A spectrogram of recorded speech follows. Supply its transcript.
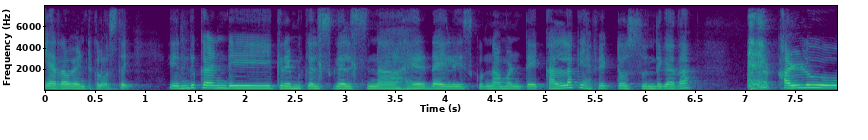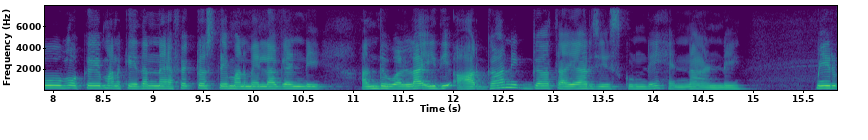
ఎర్ర వెంట్రుకలు వస్తాయి. ఎందుకండి? కెమికల్స్ కలిసిన హెయిర్ డైల్ వేసుకున్నామంటే కళ్ళకి ఎఫెక్ట్ వస్తుంది కదా. కళ్ళు మనకి ఏదన్నా ఎఫెక్ట్ వస్తే మనం ఎలాగండి? అందువల్ల ఇది ఆర్గానిక్గా తయారు చేసుకుండే హెన్నా అండి. మీరు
